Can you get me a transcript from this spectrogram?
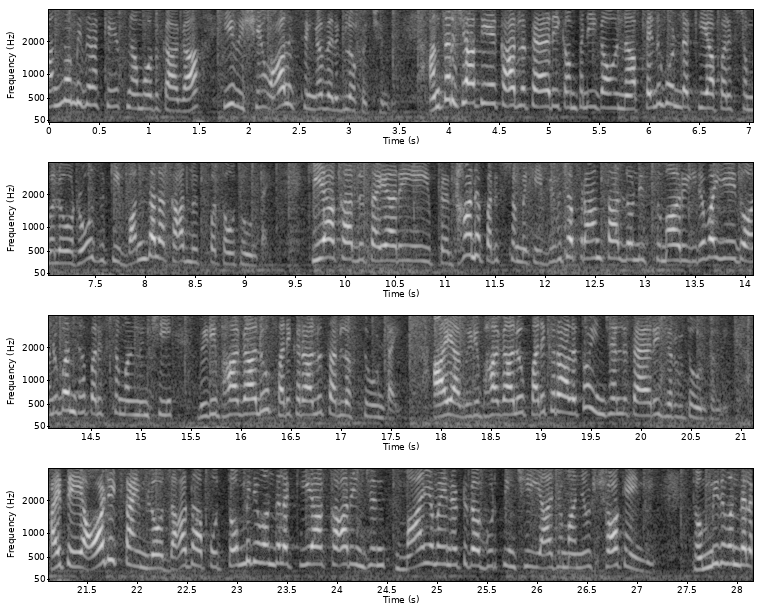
పంతొమ్మిదిన కేసు నమోదు కాగా ఈ విషయం ఆలస్యంగా వెలుగులోకి వచ్చింది అంతర్జాతీయ కార్ల తయారీ కంపెనీగా ఉన్న పెనుగొండ కియా పరిశ్రమలో రోజుకి వందల కార్లు ఉత్పత్తి అవుతూ ఉంటాయి కియా కార్లు తయారయ్యే ఈ ప్రధాన పరిశ్రమకి వివిధ ప్రాంతాల్లోని సుమారు ఇరవై ఐదు అనుబంధ పరిశ్రమల నుంచి విడిభాగాలు పరికరాలు తరలిస్తూ ఉంటాయి. ఆయా విడిభాగాలు పరికరాలతో ఇంజన్ల తయారీ జరుగుతూ ఉంటుంది. అయితే ఆడిట్ టైంలో దాదాపు తొమ్మిది వందల కియా కార్ ఇంజన్స్ మాయమైనట్టుగా గుర్తించి యాజమాన్యం షాక్ అయింది. తొమ్మిది వందల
